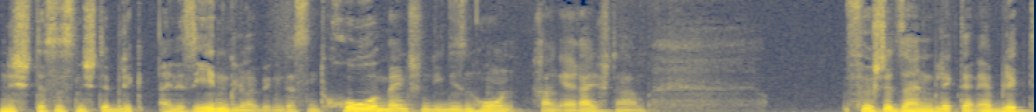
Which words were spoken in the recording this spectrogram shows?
nicht, das ist nicht der Blick eines jeden Gläubigen. Das sind hohe Menschen, die diesen hohen Rang erreicht haben. Fürchtet seinen Blick, denn er blickt,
